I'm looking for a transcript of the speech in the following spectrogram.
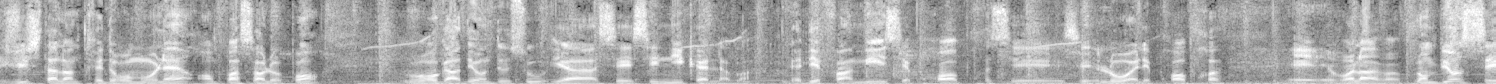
juste à l'entrée de Romoulin, en passant le pont, vous regardez en dessous, il y c'est, nickel là-bas. Il y a des familles, c'est propre, c'est, l'eau elle est propre. Et voilà, l'ambiance c'est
